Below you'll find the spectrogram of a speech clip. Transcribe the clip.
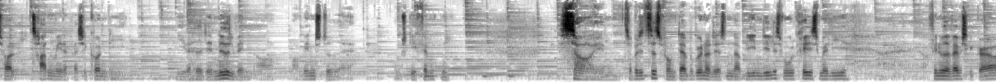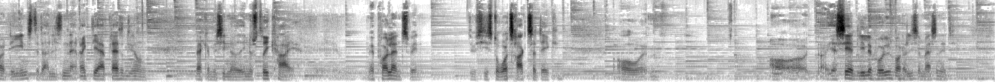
12-13 meter per sekund i, i hvad hedder det, middelvind og, og vindstød af, af måske 15. Så, øh, så på det tidspunkt, der begynder det sådan at blive en lille smule kritisk med lige finde ud af, hvad vi skal gøre. Og det eneste, der ligesom er rigtig er pladser, det er nogle, hvad kan man sige, noget industrikaj øh, med pålandsvind. Det vil sige store traktordæk. Og, øh, og, og jeg ser et lille hul, hvor der ligesom er sådan et,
